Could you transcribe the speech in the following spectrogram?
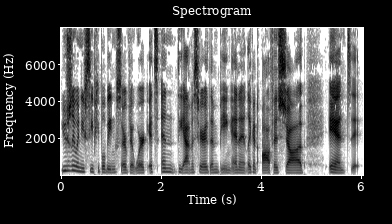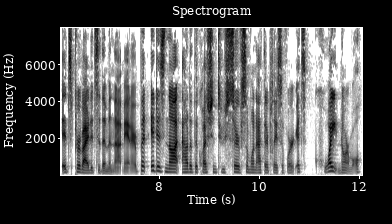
Usually, when you see people being served at work, it's in the atmosphere of them being in it, like an office job, and it's provided to them in that manner. But it is not out of the question to serve someone at their place of work. It's quite normal.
